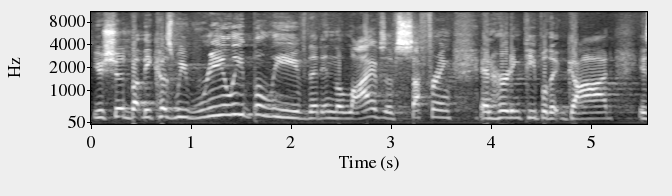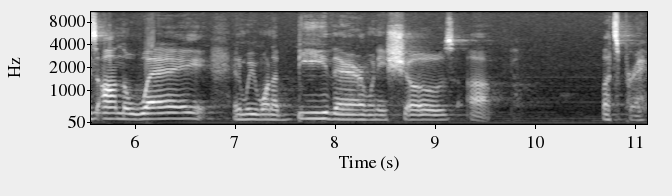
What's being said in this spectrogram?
you should, but because we really believe that in the lives of suffering and hurting people that God is on the way and we want to be there when he shows up. Let's pray.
